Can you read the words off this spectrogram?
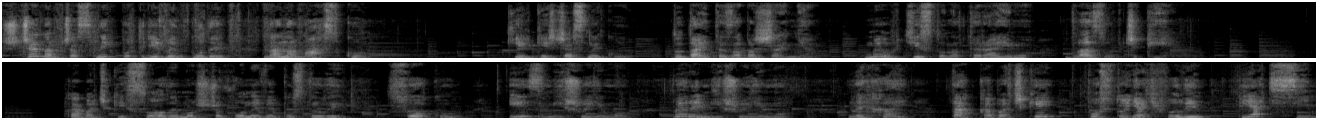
Ще нам часник потрібен буде на намазку. Кількість часнику додайте за бажанням. Ми у тісто натираємо два зубчики. Кабачки солимо, щоб вони випустили соку, і змішуємо, перемішуємо. Нехай так кабачки постоять хвилин 5-7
